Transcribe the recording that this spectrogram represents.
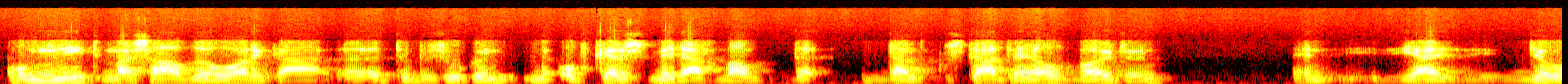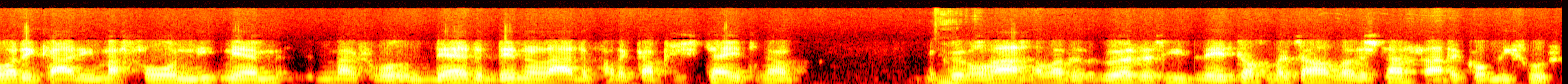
om niet massaal de horeca te bezoeken op kerstmiddag, want dan staat de helft buiten. En ja, de horeca die mag gewoon niet meer, mag gewoon een derde binnenladen van de capaciteit. Nou, je kunt wel nagaan wat er gebeurt als iedereen toch massaal naar de stad gaat. Dat komt niet goed.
